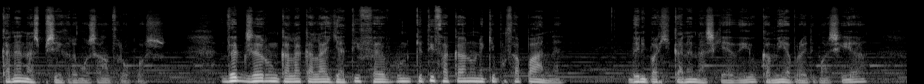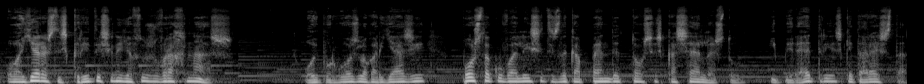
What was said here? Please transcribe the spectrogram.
Κανένας ψύχρεμος άνθρωπος. Δεν ξέρουν καλά-καλά γιατί φεύγουν και τι θα κάνουν εκεί που θα πάνε. Δεν υπάρχει κανένα σχέδιο, καμία προετοιμασία. Ο αγέρας της Κρήτης είναι για αυτούς βραχνάς. Ο Υπουργός λογαριάζει πώς θα κουβαλήσει τις 15 τόσες κασέλες του, υπηρέτριες και τα ρέστα.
